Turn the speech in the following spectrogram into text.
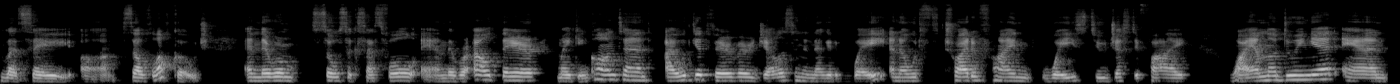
let's say um, self-love coach and they were so successful and they were out there making content, I would get very, very jealous in a negative way. And I would try to find ways to justify why I'm not doing it and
